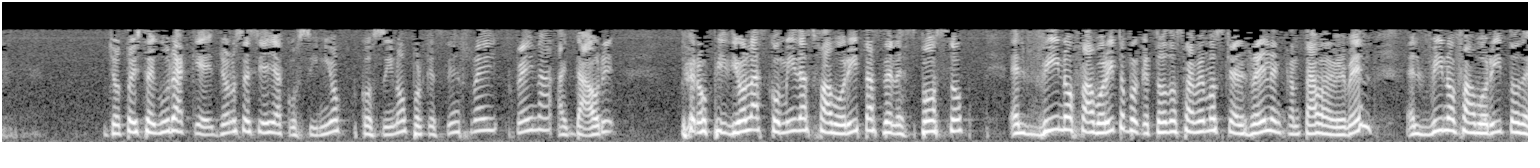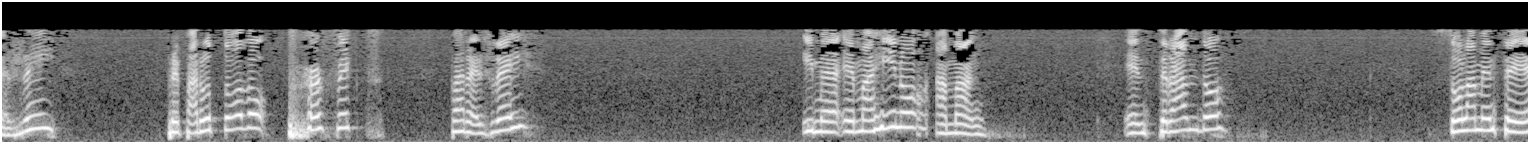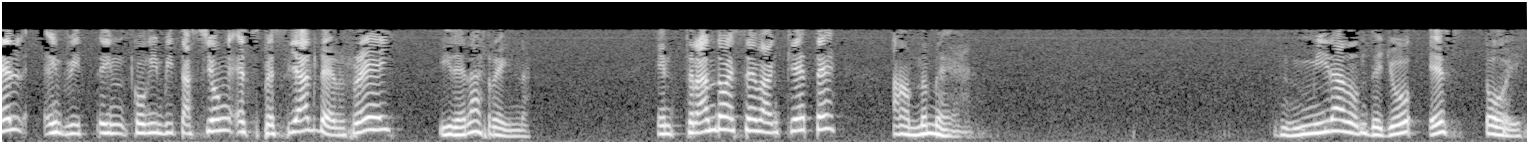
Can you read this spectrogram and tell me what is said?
yo estoy segura que, yo no sé si ella cocinó, cocinó porque si es rey, reina, I doubt it, pero pidió las comidas favoritas del esposo, el vino favorito, porque todos sabemos que al rey le encantaba beber, el vino favorito del rey, preparó todo perfect para el rey. Y me imagino a Amán entrando solamente él con invitación especial del rey y de la reina. Entrando a ese banquete, I'm the man. Mira donde yo estoy.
